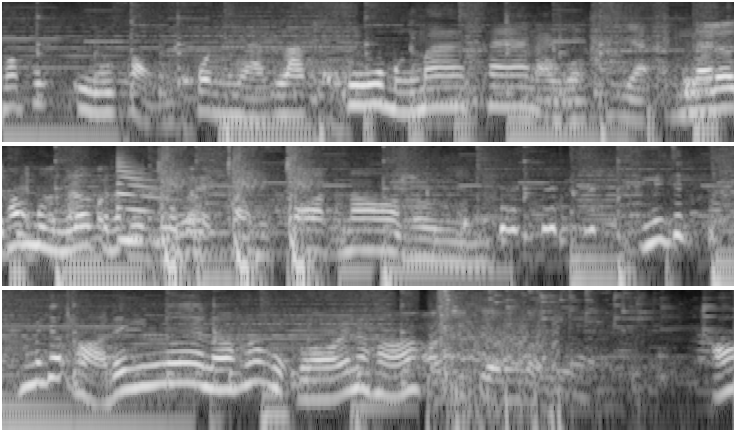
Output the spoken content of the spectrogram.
ว่าพวกกูสองคนเนี่ยรักคู่มึงมากแค่ไหนอย่าแล้วถ้ามึงเลิกกันคืกูนจะด้วยแข่งคลอดนอกมึงไม่จะไม่จะขอได้ง่ายๆนะห้าหกร้อยนะฮะอ๋อที่เจอหมด อ๋อ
